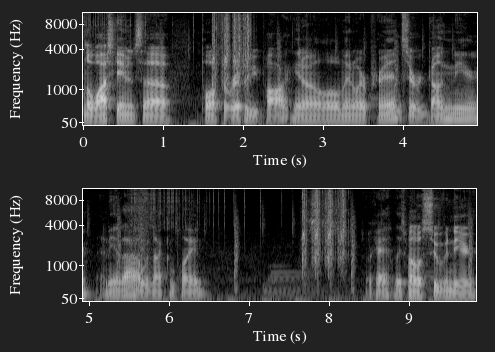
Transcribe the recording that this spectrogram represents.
The watch games uh, pull off the rip you Pog, you know, a little Manware Prince or Gungnir, any of that, I would not complain. Okay, at least my most souvenir.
